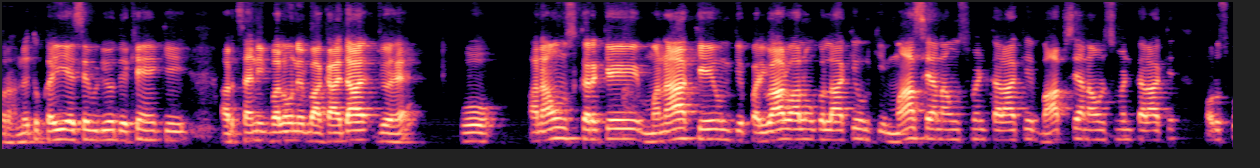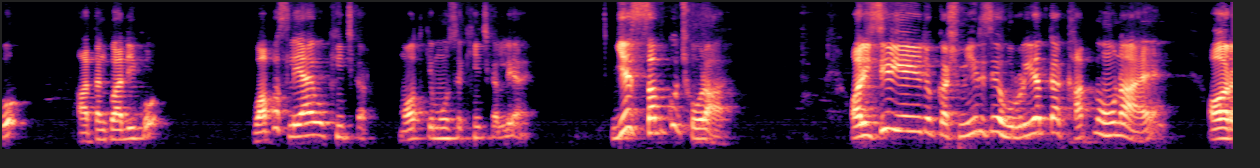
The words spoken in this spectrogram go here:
और हमने तो कई ऐसे वीडियो देखे हैं कि अर्धसैनिक बलों ने बाकायदा जो है, वो अनाउंस करके, मना के, उनके परिवार वालों को ला के उनकी माँ से अनाउंसमेंट करा के, बाप से अनाउंसमेंट करा के और उसको आतंकवादी को वापस ले आए, वो खींच कर मौत के मुँह से खींच कर ले आए। ये सब कुछ हो रहा है। और इसीलिए ये जो कश्मीर से हुर्रियत का खत्म होना है, और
